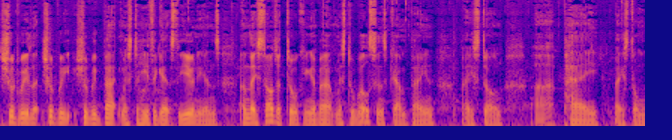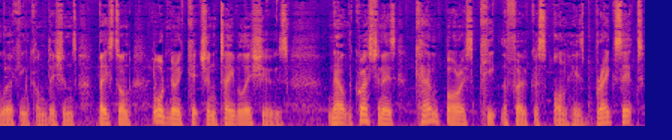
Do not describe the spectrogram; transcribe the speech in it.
should we should we should we back Mr. Heath against the unions? And they started talking about Mr. Wilson's campaign based on uh, pay, based on working conditions, based on ordinary kitchen table issues. Now the question is, can Boris keep the focus on his Brexit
